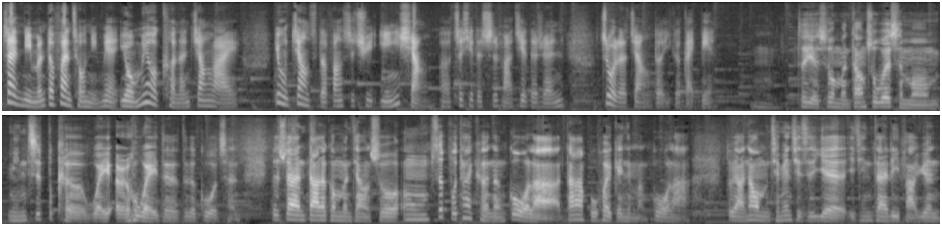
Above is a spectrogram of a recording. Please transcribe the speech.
在你们的范畴里面，有没有可能将来用这样子的方式去影响呃这些的司法界的人做了这样的一个改变？这也是我们当初为什么明知不可为而为的这个过程。就是虽然大家都跟我们讲说，嗯，这不太可能过啦，大家不会给你们过啦。对啊，那我们前面其实也已经在立法院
